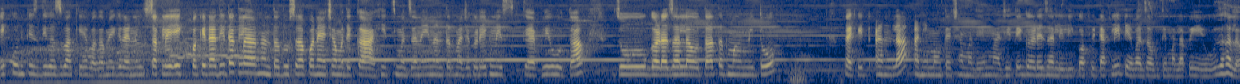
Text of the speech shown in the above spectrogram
एकोणतीस दिवस बाकी आहे बघा. मी ग्रॅन्युल्स टाकले एक पॅकेट आधी टाकला नंतर दुसरा पण याच्यामध्ये काहीच मजा नाही. नंतर माझ्याकडे एक नेसकॅफे होता जो गडा झाला होता. तर मग मी तो पॅकेट आणला आणि मग त्याच्यामध्ये माझी ते गडे झालेली कॉफी टाकली तेव्हा जाऊन ते मला पेऊ झालं.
